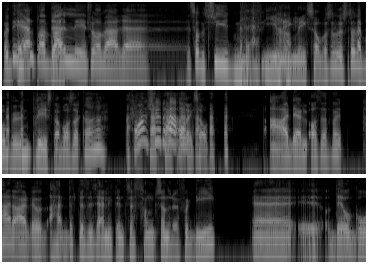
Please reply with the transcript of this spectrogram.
Og det er en veldig sånn der eh, Sånn Syden-feeling, liksom. Og så står det på bunnpris der bare sånn Hva faen skjedde her, liksom? er det Altså, for her er her, Dette syns jeg er litt interessant, skjønner du, fordi eh, det å gå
